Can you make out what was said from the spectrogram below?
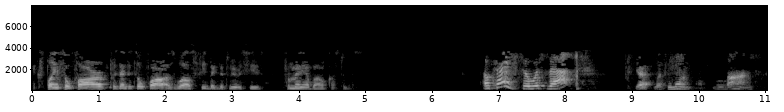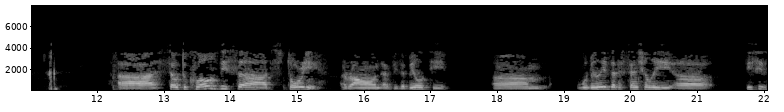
explained so far, presented so far, as well as feedback that we received from many of our customers. Okay, so with that, Yeah, let's move on. move on. Uh, so to close this uh, story around uh, visibility, um, we believe that essentially uh, this is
